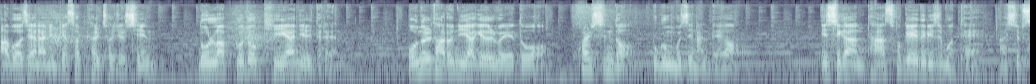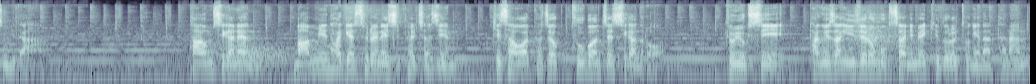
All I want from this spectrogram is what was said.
아버지 하나님께서 펼쳐주신 놀랍고도 기이한 일들은 오늘 다룬 이야기들 외에도 훨씬 더 무궁무진한데요. 이 시간 다 소개해드리지 못해 아쉽습니다. 다음 시간은 만민학예 수련회시 펼쳐진 기사와 표적 두 번째 시간으로 교육 시 당회장 이재록 목사님의 기도를 통해 나타난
